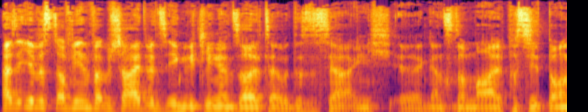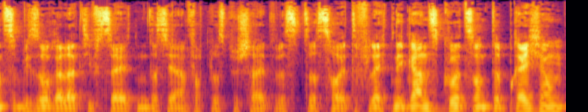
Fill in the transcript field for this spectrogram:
also ihr wisst auf jeden Fall Bescheid, wenn es irgendwie klingeln sollte, aber das ist ja eigentlich äh, ganz normal. Passiert bei uns sowieso relativ selten, dass ihr einfach bloß Bescheid wisst, dass heute vielleicht eine ganz kurze Unterbrechung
